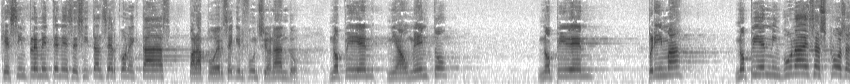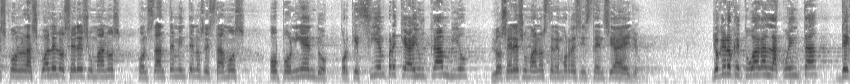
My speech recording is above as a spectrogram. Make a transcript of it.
que simplemente necesitan ser conectadas para poder seguir funcionando. No piden ni aumento, no piden prima, no piden ninguna de esas cosas con las cuales los seres humanos constantemente nos estamos oponiendo, porque siempre que hay un cambio, los seres humanos tenemos resistencia a ello. Yo quiero que tú hagas la cuenta de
